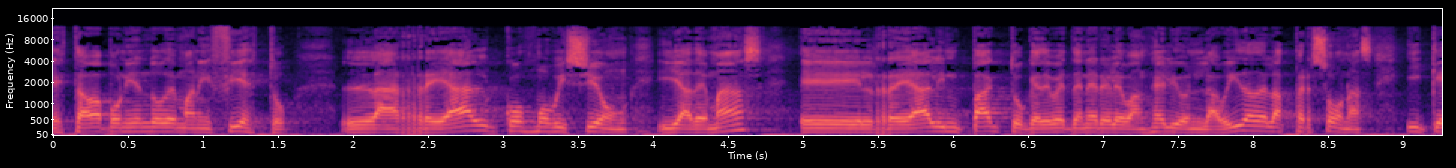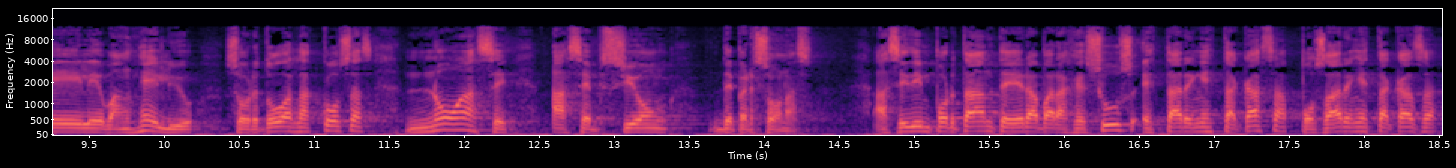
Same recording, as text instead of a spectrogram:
estaba poniendo de manifiesto la real cosmovisión y además el real impacto que debe tener el Evangelio en la vida de las personas y que el Evangelio, sobre todas las cosas, no hace acepción de personas. Así de importante era para Jesús estar en esta casa, posar en esta casa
